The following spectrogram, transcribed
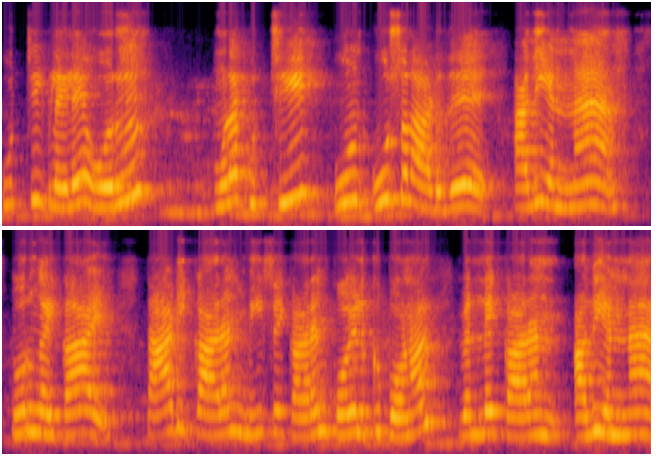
உச்சிகளிலே ஒரு முளைக்குச்சி ஊ- ஊசலாடுது. அது என்ன? முருங்கைக்காய். தாடிக்காரன் மீசைக்காரன் கோயிலுக்கு போனால் வெள்ளைக்காரன். அது என்ன?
